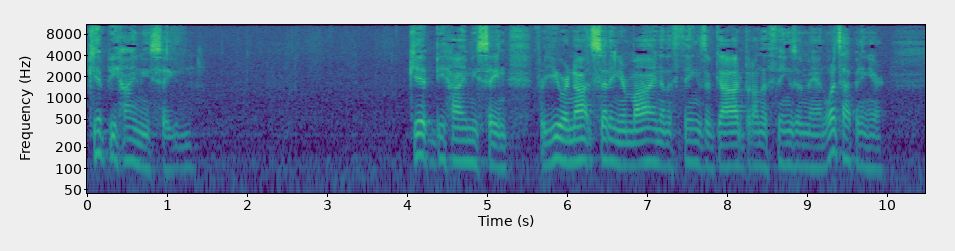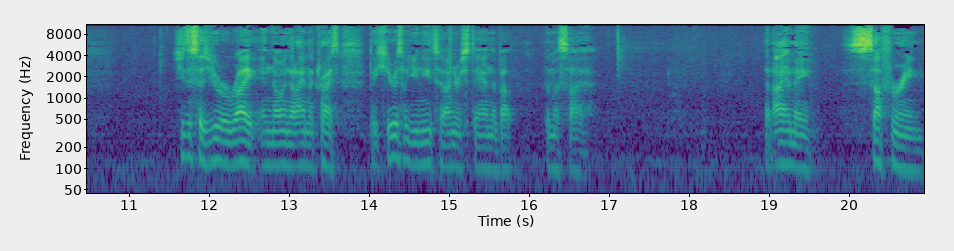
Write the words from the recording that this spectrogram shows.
Get behind me, Satan. Get behind me, Satan, for you are not setting your mind on the things of God, but on the things of man. What's happening here? Jesus says, You are right in knowing that I am the Christ. But here's what you need to understand about the Messiah that I am a suffering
